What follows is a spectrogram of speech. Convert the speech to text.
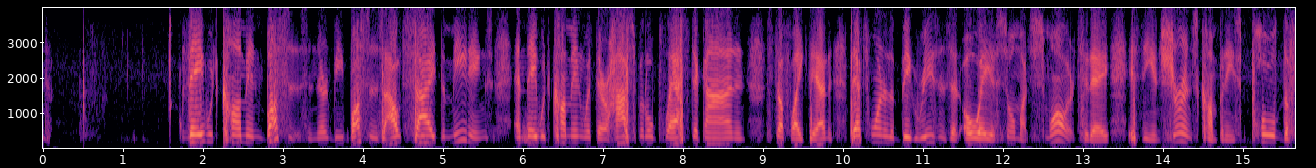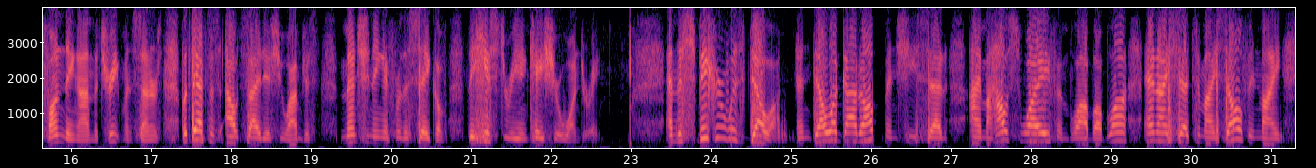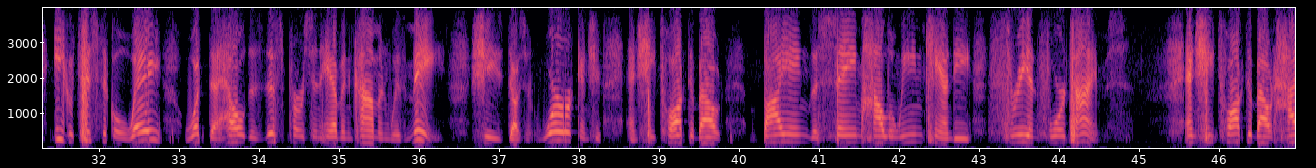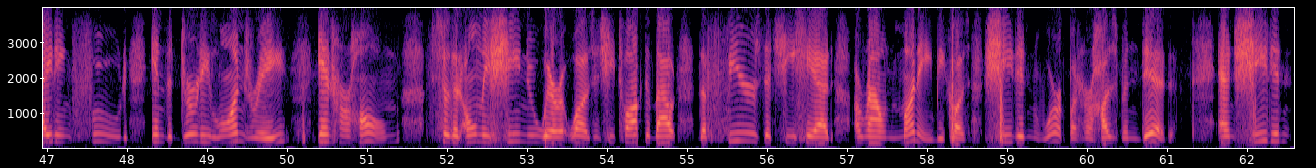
they would come in buses, and there'd be buses outside the meetings, and they would come in with their hospital plastic on and stuff like that. And that's one of the big reasons that OA is so much smaller today is the insurance companies pulled the funding on the treatment centers. But that's an outside issue. I'm just mentioning it for the sake of the history, in case you're wondering. And the speaker was Della. And Della got up and she said, I'm a housewife and blah, blah, blah. And I said to myself in my egotistical way, what the hell does this person have in common with me? She doesn't work and she and she talked about buying the same Halloween candy three and four times. And she talked about hiding food in the dirty laundry in her home so that only she knew where it was. And she talked about the fears that she had around money because she didn't work, but her husband did. And she didn't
